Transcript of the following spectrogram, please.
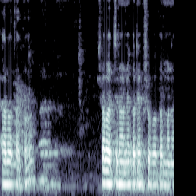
ভালো থাকো। সবার জন্য অনেক অনেক শুভকামনা।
